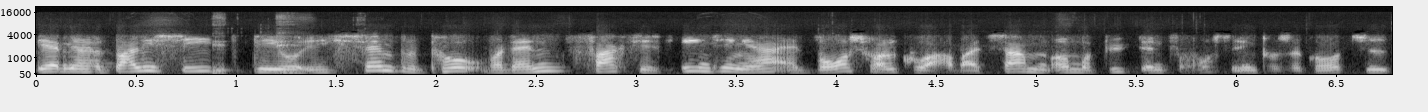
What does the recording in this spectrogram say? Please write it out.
Jamen, jeg vil bare lige sige, det er jo et eksempel på, hvordan faktisk en ting er, at vores hold kunne arbejde sammen om at bygge den forestilling på så kort tid.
